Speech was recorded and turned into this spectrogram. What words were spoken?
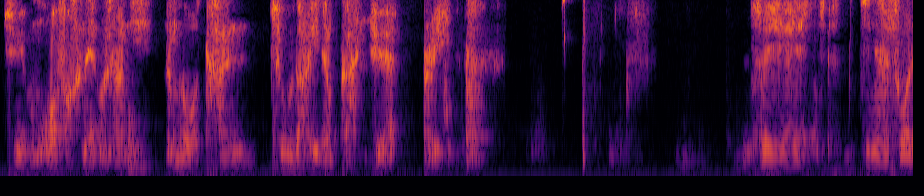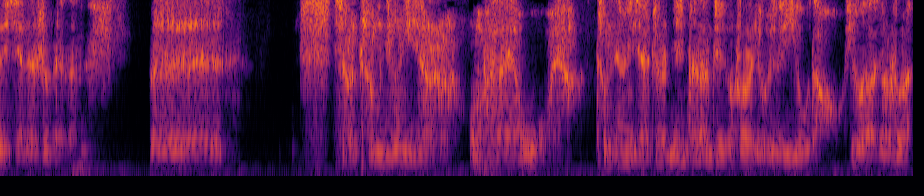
去模仿那个，让你能够探究到一点感觉而已。所以今天说这些呢，是为了，呃，想澄清一下啊，我怕大家误会啊，澄清一下，就是您可能这个时候有一个诱导，诱导就是说，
